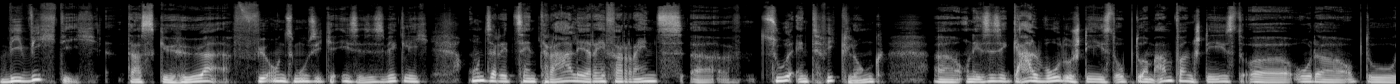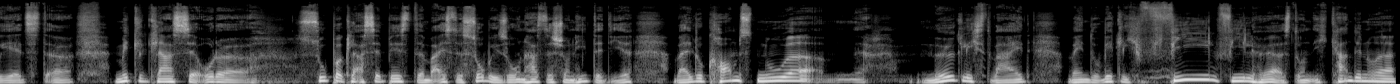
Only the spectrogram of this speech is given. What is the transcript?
wie wichtig das Gehör für uns Musiker ist. Es ist wirklich unsere zentrale Referenz äh, zur Entwicklung. Äh, und es ist egal, wo du stehst, ob du am Anfang stehst äh, oder ob du jetzt äh, Mittelklasse oder super klasse bist, dann weißt du sowieso und hast es schon hinter dir, weil du kommst nur möglichst weit, wenn du wirklich viel, viel hörst. Und ich kann dir nur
